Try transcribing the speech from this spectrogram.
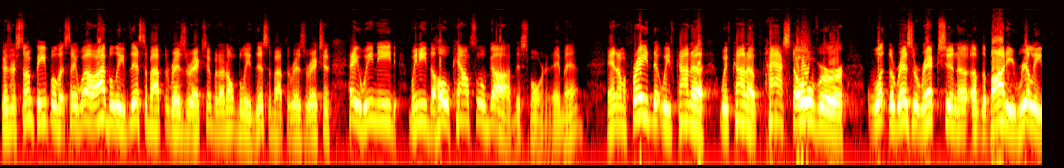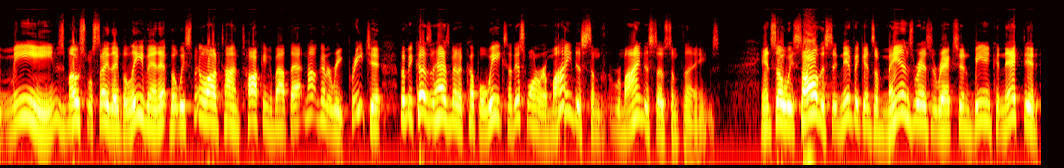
Because there's some people that say, well, I believe this about the resurrection, but I don't believe this about the resurrection. Hey, we need, we need the whole counsel of God this morning. Amen? And I'm afraid that we've kind of we've kind of passed over what the resurrection of the body really means. Most will say they believe in it, but we spent a lot of time talking about that. Not going to repreach it, but because it has been a couple weeks, I just want to remind us some remind us of some things. And so we saw the significance of man's resurrection being connected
